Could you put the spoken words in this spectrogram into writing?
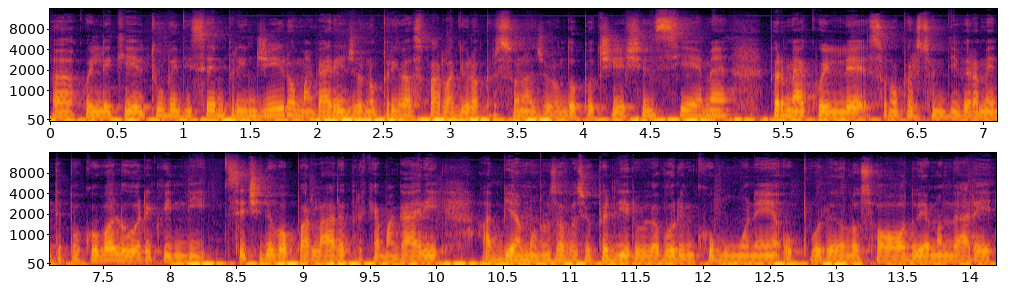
uh, quelle che tu vedi sempre in giro, magari il giorno prima si parla di una persona, il giorno dopo ci esce insieme. Per me quelle sono persone di veramente poco valore, quindi se ci devo parlare perché magari abbiamo, non so, faccio per dire un lavoro in comune, oppure non lo so, dobbiamo andare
